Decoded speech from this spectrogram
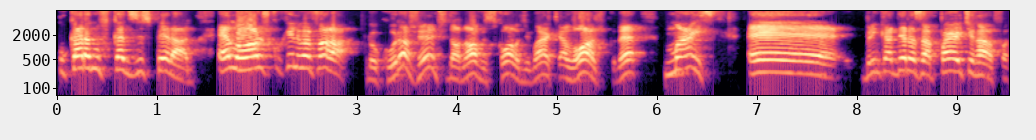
o cara não ficar desesperado. É lógico que ele vai falar, procura a gente da nova escola de marketing, é lógico, né? Mas, é... brincadeiras à parte, Rafa,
